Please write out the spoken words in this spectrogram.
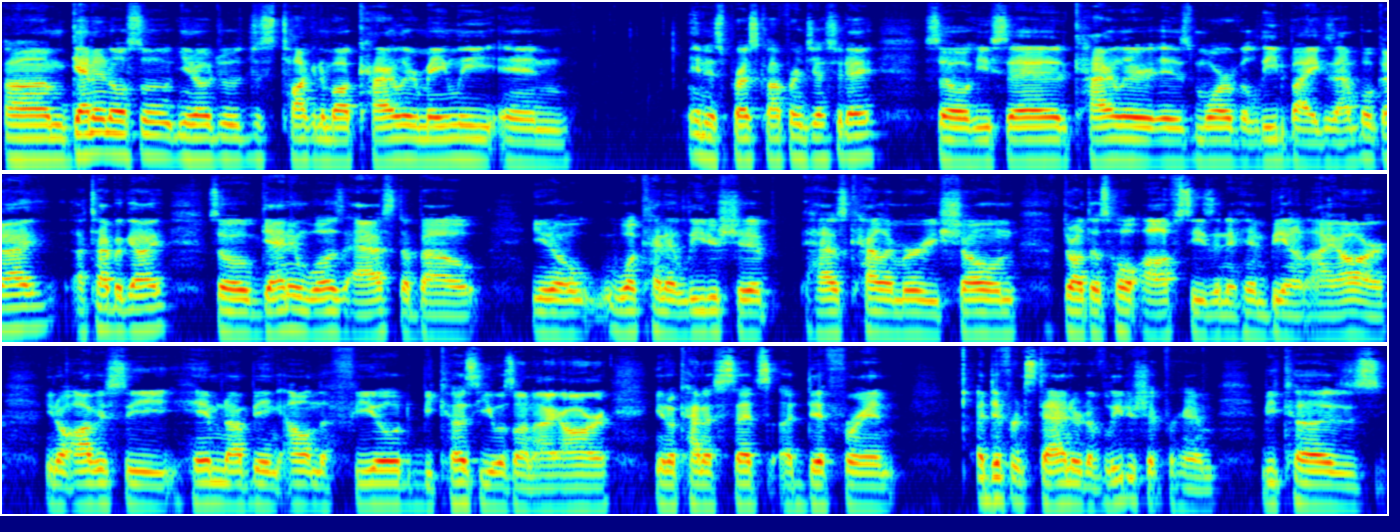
Um, Gannon also, you know, just talking about Kyler mainly in in his press conference yesterday. So he said Kyler is more of a lead by example guy, a type of guy. So Gannon was asked about, you know, what kind of leadership has Kyler Murray shown throughout this whole offseason and him being on IR. You know, obviously him not being out in the field because he was on IR, you know, kind of sets a different a different standard of leadership for him because,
